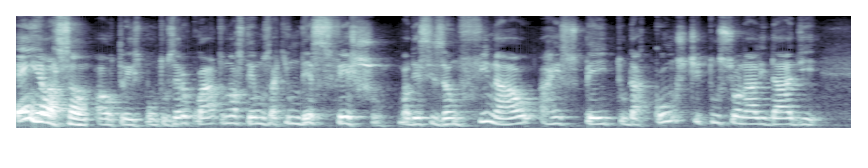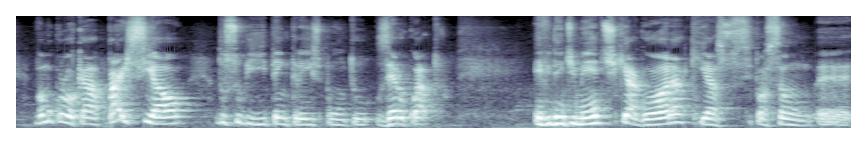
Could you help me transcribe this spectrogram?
em relação ao 3.04, nós temos aqui um desfecho, uma decisão final a respeito da constitucionalidade, vamos colocar parcial, do subitem 3.04. Evidentemente que agora que a situação, é,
